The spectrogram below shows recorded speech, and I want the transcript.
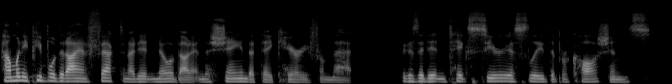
How many people did I infect and I didn't know about it? And the shame that they carry from that because they didn't take seriously the precautions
